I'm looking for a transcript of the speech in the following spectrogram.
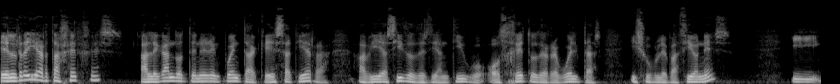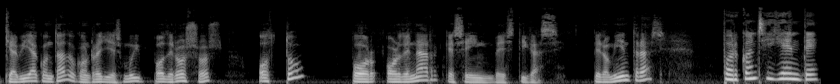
El rey Artajerjes, alegando tener en cuenta que esa tierra había sido desde antiguo objeto de revueltas y sublevaciones, y que había contado con reyes muy poderosos, optó por ordenar que se investigase. Pero mientras. Por consiguiente,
